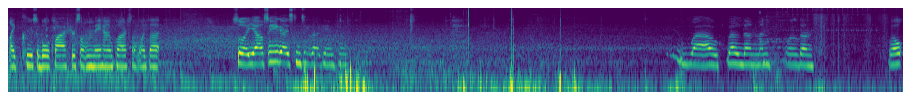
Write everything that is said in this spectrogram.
like Crucible Clash or something, Mayhem Clash, something like that. So yeah, I'll see you guys can see that gameplay. Wow, well done, man. Well done. Well,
